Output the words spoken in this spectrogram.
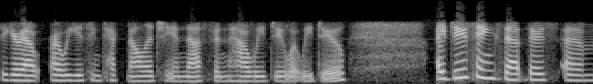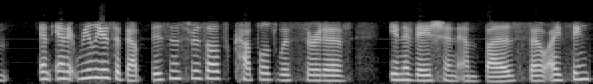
figure out are we using technology enough in how we do what we do. I do think that there's um, and and it really is about business results coupled with sort of innovation and buzz. So I think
